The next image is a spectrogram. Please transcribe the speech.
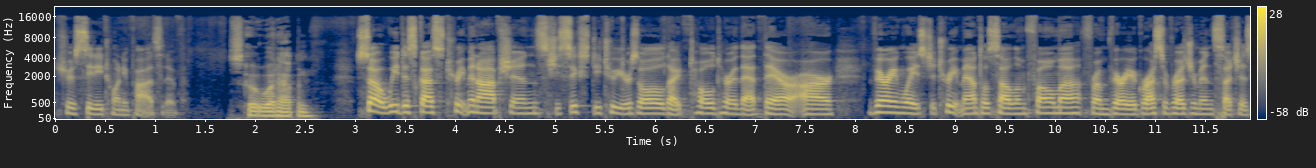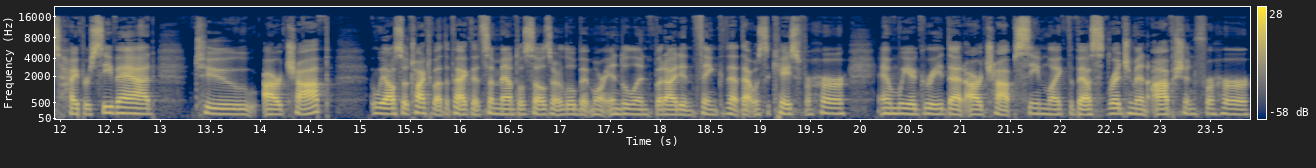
She was CD20 positive. So what happened? So we discussed treatment options. She's 62 years old. I told her that there are varying ways to treat mantle cell lymphoma from very aggressive regimens such as hyper-CVAD to R-CHOP. We also talked about the fact that some mantle cells are a little bit more indolent, but I didn't think that that was the case for her. And we agreed that R-CHOP seemed like the best regimen option for her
